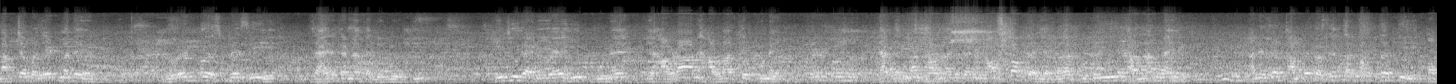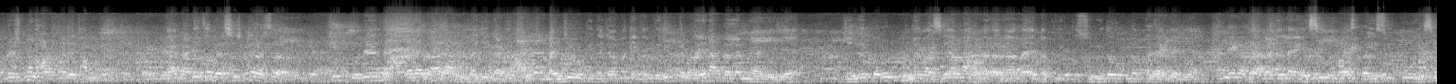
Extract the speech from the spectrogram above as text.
मागच्या बजेटमध्ये दुरंतो एक्सप्रेस ही जाहीर करण्यात आलेली होती. ही जी गाडी आहे ही पुणे ते हावडा आणि हावडा ते पुणे. या दरम्यान धावणारी गाडी नॉनस्टॉप गाडी आहे. मला कुठेही थांबणार नाही. आणि जर थांबत असेल तर फक्त ती ऑपरेशनल हॉटमध्ये थांबते. या गाडीचं वैशिष्ट्य असं की पुणे आपल्याला जी गाडी पाहिजे होती त्याच्यामध्ये अतिरिक्त ट्रेन आपल्याला मिळालेली आहे. जेणेकरून पुणेवासियांना जायला एक अतिरिक्त सुविधा उपलब्ध झालेली आहे. या गाडीला A C first A C two A C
